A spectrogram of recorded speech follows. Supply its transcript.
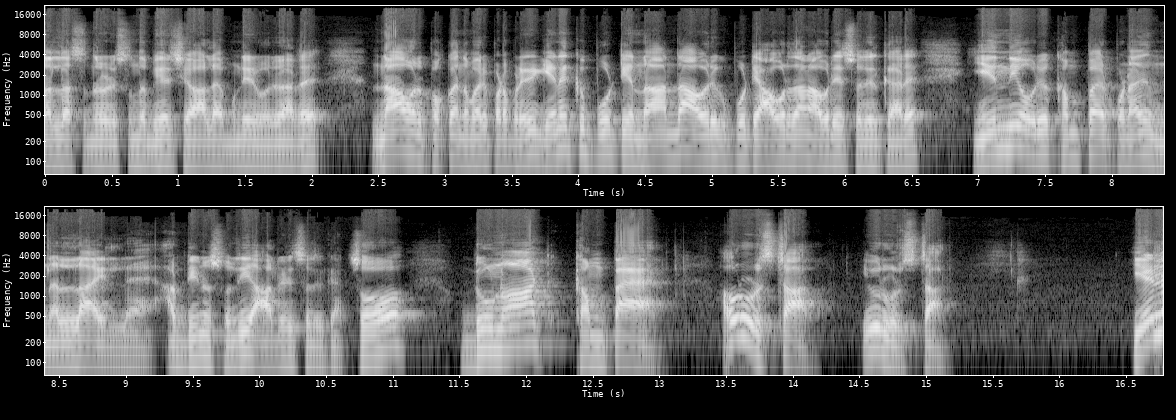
நல்ல சொந்த சொந்த முயற்சியால் முன்னேறி வருவார். நான் ஒரு பக்கம் இந்த மாதிரி படம் பண்ணியிருக்கேன். எனக்கு போட்டி நான் தான் அவருக்கு போட்டி அவர் தான் அவரே சொல்லியிருக்காரு. என்னையும் அவரையும் கம்பேர் பண்ணாது நல்லா இல்லை அப்படின்னு சொல்லி ஆல்ரெடி சொல்லியிருக்காரு. ஸோ டு நாட் கம்பேர் அவர் ஒரு ஸ்டார் இவர் ஒரு ஸ்டார் என்ன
